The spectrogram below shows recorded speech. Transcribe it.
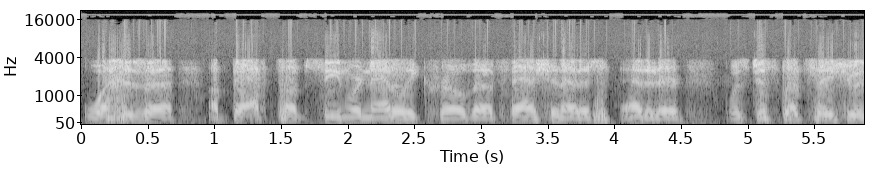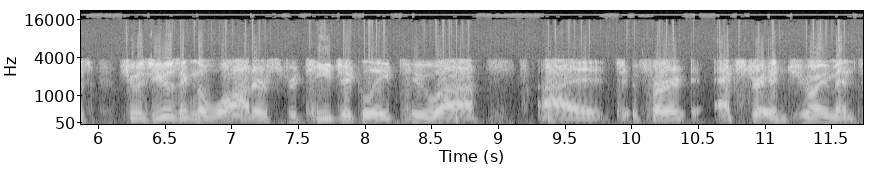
was a, a bathtub scene where Natalie Krill, the fashion edit- editor, was just let's say she was she was using the water strategically to uh, uh, for extra enjoyment,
